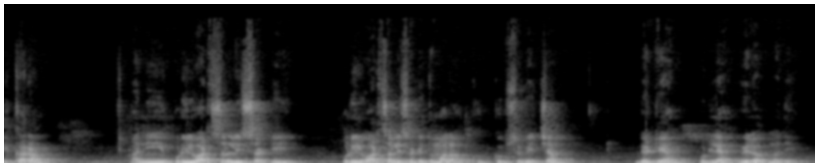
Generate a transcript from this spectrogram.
ते करा. आणि पुढील वाटचालीसाठी पुढील वाटचालीसाठी तुम्हाला खूप खूप शुभेच्छा. भेटूया पुढल्या विलॉगमध्ये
